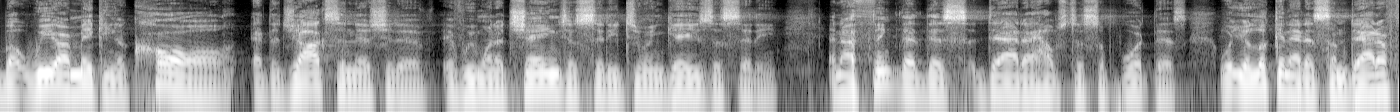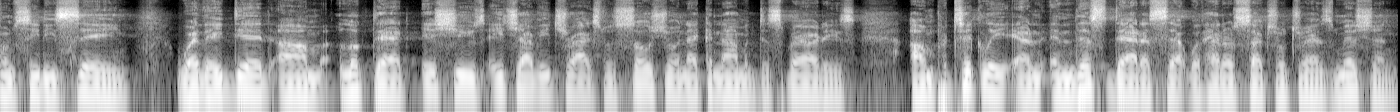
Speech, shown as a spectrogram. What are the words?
but we are making a call at the Jacques Initiative if we want to change a city to engage the city. And I think that this data helps to support this. What you're looking at is some data from CDC where they did um, looked at issues, HIV tracks with social and economic disparities um, particularly in, in this data set with heterosexual transmission.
